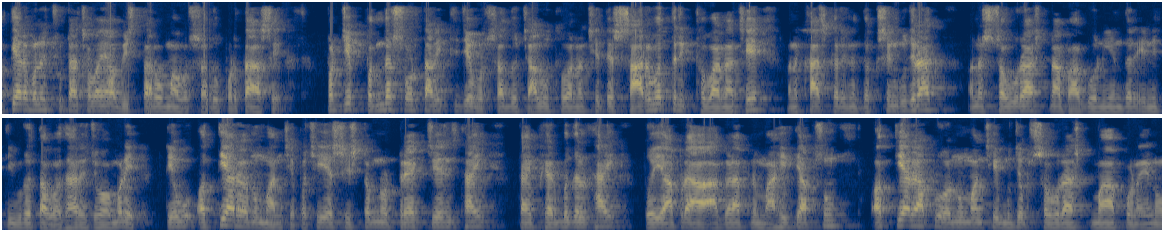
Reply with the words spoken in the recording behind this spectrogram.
અત્યારે ભલે છૂટાછવાયા વિસ્તારોમાં વરસાદો પડતા હશે, પણ જે પંદર સોળ તારીખથી જે વરસાદો ચાલુ થવાના છે, તે સાર્વત્રિક થવાના છે. અને ખાસ કરીને દક્ષિણ ગુજરાત અને સૌરાષ્ટ્રના ભાગોની અંદર એની તીવ્રતા વધારે જોવા મળે તેવું અત્યારે અનુમાન છે. પછી એ સિસ્ટમનો ટ્રેક ચેન્જ થાય, કાંઈ ફેરબદલ થાય, તો એ આપણે આગળ આપણે માહિતી આપશું. અત્યારે આપણું અનુમાન છે મુજબ સૌરાષ્ટ્રમાં પણ એનો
